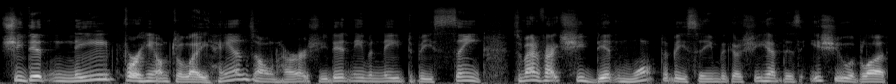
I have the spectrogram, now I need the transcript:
She didn't need for him to lay hands on her. She didn't even need to be seen. As a matter of fact, she didn't want to be seen because she had this issue of blood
